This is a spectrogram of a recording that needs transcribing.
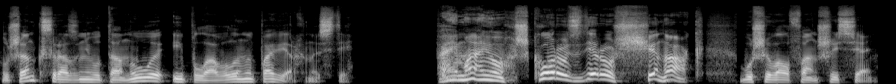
Ушанка сразу не утонула и плавала на поверхности. «Поймаю, шкуру сдеру, щенок!» — бушевал Фан Шисянь.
